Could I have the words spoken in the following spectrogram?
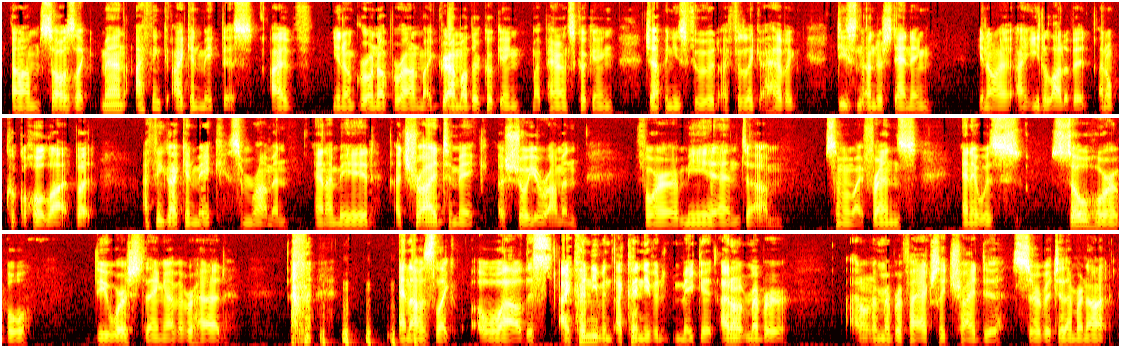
Um, so I was like, man, I think I can make this. I've you know grown up around my grandmother cooking, my parents cooking Japanese food. I feel like I have a decent understanding. You know, I, I eat a lot of it. I don't cook a whole lot, but I think I can make some ramen. And I made, I tried to make a shoyu ramen for me and um, some of my friends, and it was so horrible, the worst thing I've ever had. and I was like, oh, wow, this I couldn't even I couldn't even make it. I don't remember I don't remember if I actually tried to serve it to them or not.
